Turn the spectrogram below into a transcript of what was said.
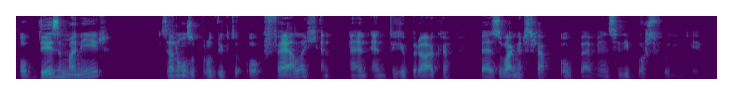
Op deze manier zijn onze producten ook veilig en, en, en te gebruiken bij zwangerschap of bij mensen die borstvoeding geven.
